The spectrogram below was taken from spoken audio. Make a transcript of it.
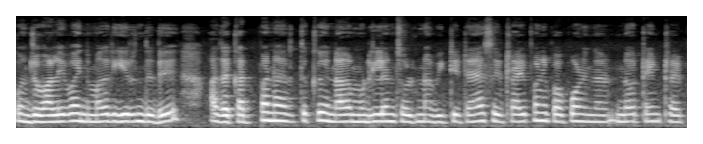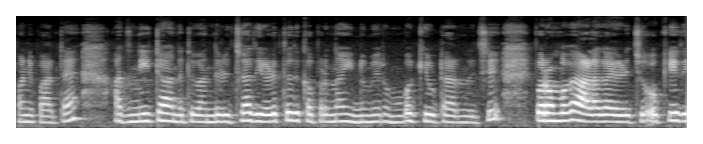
கொஞ்சம் வளைவாக இந்த மாதிரி இருந்தது. அதை கட் பண்ணுறதுக்கு என்னால் முடியலன்னு சொல்லிட்டு நான் விட்டுட்டேன். சரி ட்ரை பண்ணி பார்ப்போம். இந்த இன்னொரு டைம் ட்ரை பண்ணி பார்த்தேன். அது நீட்டாக வந்துட்டு வந்துடுச்சு. அது எடுத்ததுக்கப்புறம் தான் இன்னுமே ரொம்ப க்யூட்டாக இருந்துச்சு. இப்போ ரொம்பவே அழகாகிடுச்சு ஓகே இது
